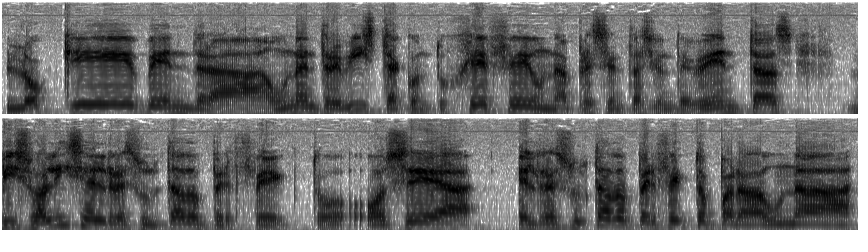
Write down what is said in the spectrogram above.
lo que vendrá, una entrevista con tu jefe, una presentación de ventas. Visualiza el resultado perfecto, o sea, el resultado perfecto para una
